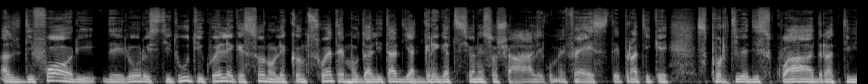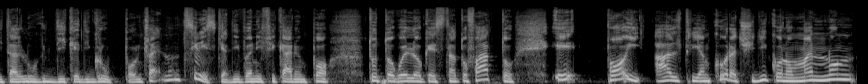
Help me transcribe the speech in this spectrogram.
al di fuori dei loro istituti quelle che sono le consuete modalità di aggregazione sociale come feste, pratiche sportive di squadra, attività ludiche di gruppo, cioè non si rischia di vanificare un po' tutto quello che è stato fatto e poi altri ancora ci dicono ma non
